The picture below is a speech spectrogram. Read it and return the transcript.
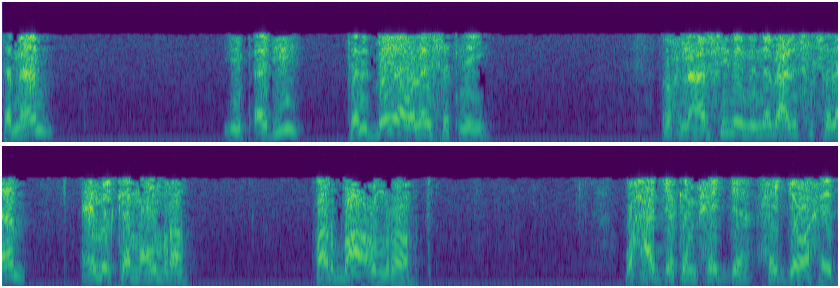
تمام؟ يبقى دي تلبية وليست نية. إحنا عارفين ان النبي عليه الصلاة والسلام عمل كم عمرة؟ أربع عمرات. وحج كم حجة؟ حجة واحدة.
